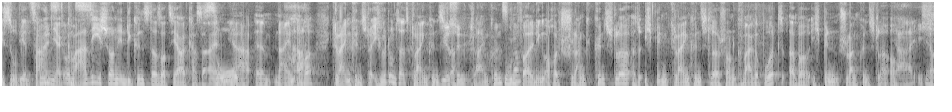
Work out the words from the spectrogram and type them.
Ist so, wir zahlen ja Kunst uns- quasi schon in die Künstlersozialkasse ein. So. Ja, ähm, nein, aber Kleinkünstler. Ich würde uns als Kleinkünstler. Wir sind Kleinkünstler. und vor allen Dingen auch als Schlankkünstler. Also ich bin Kleinkünstler schon qua Geburt, aber ich bin Schlankkünstler auch. ja, ich, Ja.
